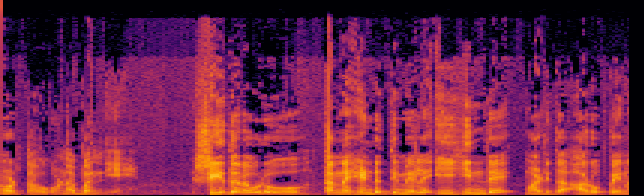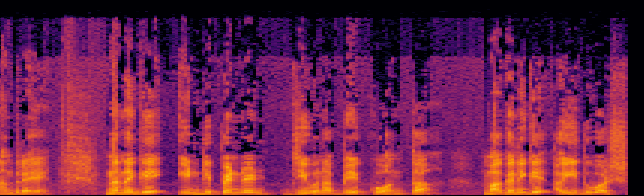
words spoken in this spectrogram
ನೋಡ್ತಾ ಹೋಗೋಣ, ಬನ್ನಿ. ಶ್ರೀಧರ್ ಅವರು ತನ್ನ ಹೆಂಡತಿ ಮೇಲೆ ಈ ಹಿಂದೆ ಮಾಡಿದ ಆರೋಪ ಏನಂದರೆ, ನನಗೆ ಇಂಡಿಪೆಂಡೆಂಟ್ ಜೀವನ ಬೇಕು ಅಂತ ಮಗನಿಗೆ ಐದು ವರ್ಷ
